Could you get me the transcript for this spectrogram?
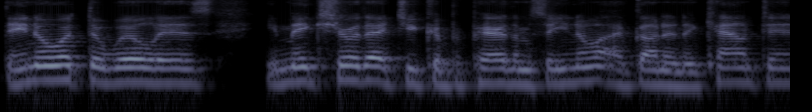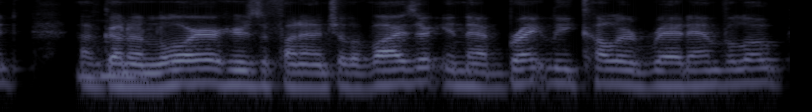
they know what the will is. You make sure that you can prepare them. So, you know what, I've got an accountant, I've got a Mhm. lawyer, here's a financial advisor in that brightly colored red envelope.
